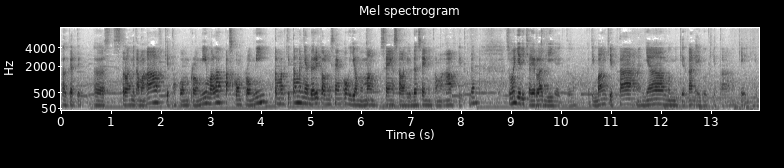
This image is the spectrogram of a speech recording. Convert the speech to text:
uh, ketik, uh, setelah minta maaf kita kompromi malah pas kompromi teman kita menyadari kalau misalnya oh ya memang saya yang salah yaudah saya minta maaf gitu. Dan semua jadi cair lagi kayak gitu. Ketimbang kita hanya memikirkan ego kita kayak gitu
